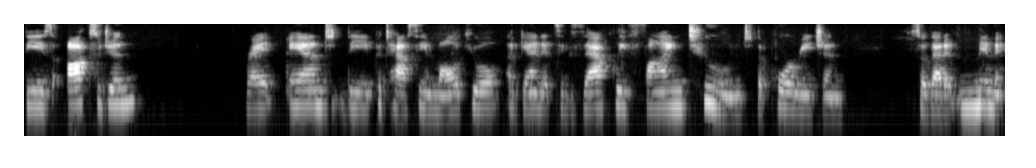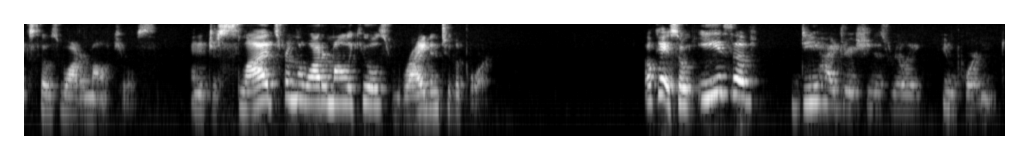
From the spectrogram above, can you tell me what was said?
these oxygen, right, and the potassium molecule. Again, it's exactly fine tuned, the pore region, so that it mimics those water molecules. And it just slides from the water molecules right into the pore. Okay, so ease of dehydration is really important.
